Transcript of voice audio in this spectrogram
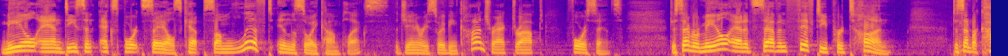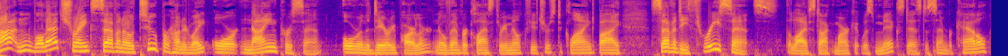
Meal and decent export sales kept some lift in the soy complex. The January soybean contract dropped 4 cents. December meal added 750 per ton. December cotton, well, that shrank 702 per hundredweight, or 9%. Over in the dairy parlor, November Class 3 milk futures declined by 73 cents. The livestock market was mixed as December cattle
